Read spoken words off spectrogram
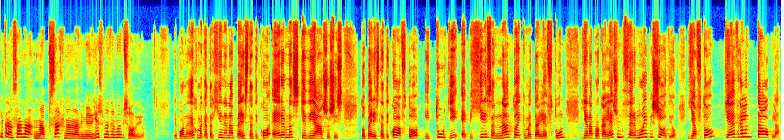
ήταν σαν να, να ψάχναν να δημιουργήσουν ένα θερμό επεισόδιο. Λοιπόν, έχουμε καταρχήν ένα περιστατικό έρευνας και διάσωσης. Το περιστατικό αυτό οι Τούρκοι επιχείρησαν να το εκμεταλλευτούν για να προκαλέσουν θερμό επεισόδιο. Γι' αυτό και έβγαλαν τα όπλα.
